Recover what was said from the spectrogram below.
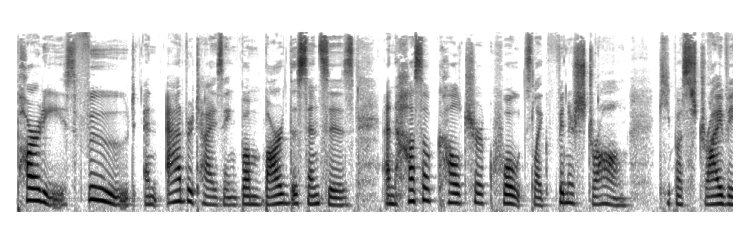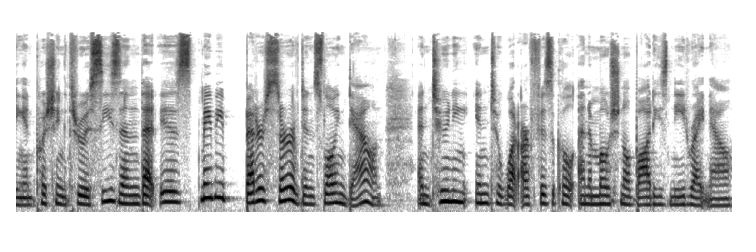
Parties, food, and advertising bombard the senses, and hustle culture quotes like finish strong keep us striving and pushing through a season that is maybe better served in slowing down and tuning into what our physical and emotional bodies need right now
